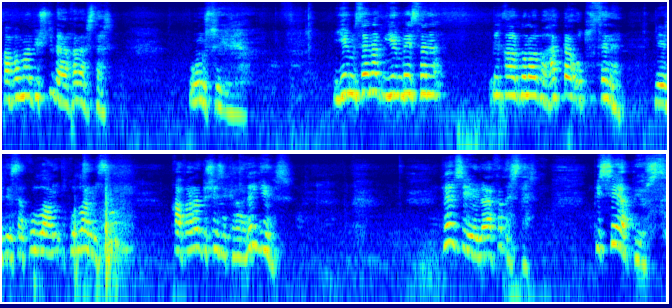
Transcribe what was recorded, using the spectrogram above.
Kafama düştü de arkadaşlar. Onu söylüyor. 20 sene, 25 sene bir kardolabı hatta 30 sene neredeyse kullan, kullanırsan kafana düşecek hale gelir. Her şey öyle arkadaşlar. Biz şey yapıyoruz.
